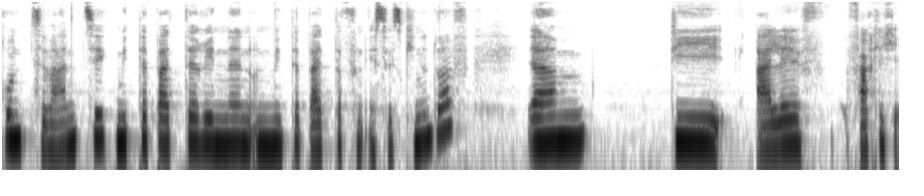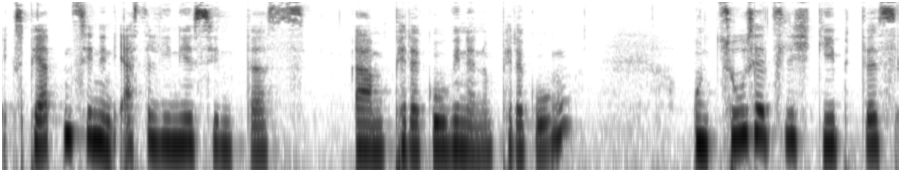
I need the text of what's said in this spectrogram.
rund 20 Mitarbeiterinnen und Mitarbeiter von SOS Kinderdorf, ähm, die alle fachliche Experten sind. In erster Linie sind das ähm, Pädagoginnen und Pädagogen. Und zusätzlich gibt es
